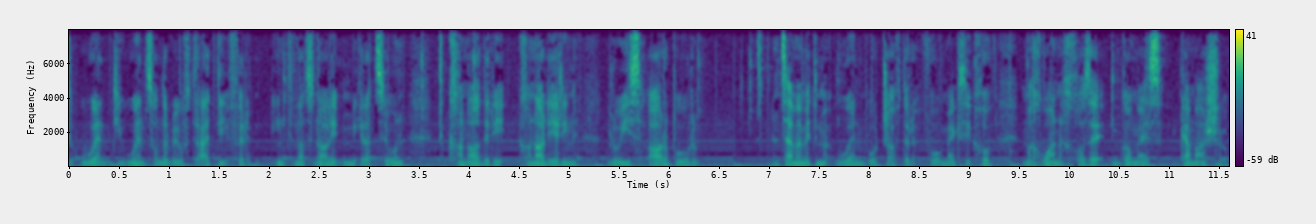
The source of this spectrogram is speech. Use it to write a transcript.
die UN, die UN-Sonderbeauftragte für internationale Migration, die Kanadier, Kanadierin Louise Arbour, zusammen mit dem UN-Botschafter von Mexiko, Juan José Gómez Camacho.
